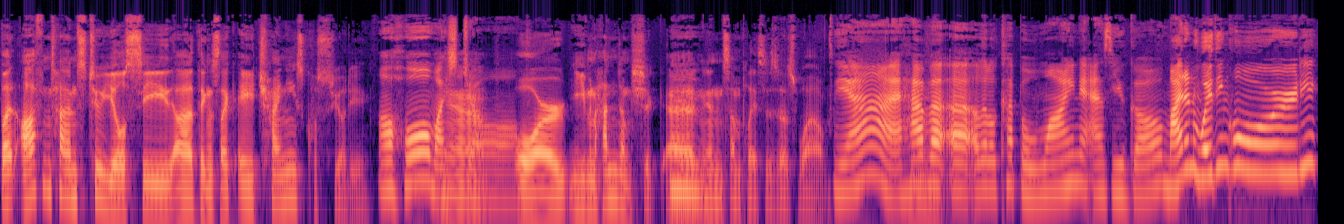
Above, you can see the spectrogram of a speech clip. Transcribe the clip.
But oftentimes too, you'll see uh, things like a Chinese kosyori. 어허, Yeah. 맛있죠. or even 한정식 uh, in some places as well. Yeah, have a, a, a little cup of wine as you go. 많은 웨딩 홀이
